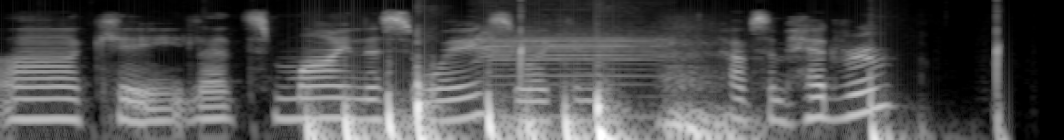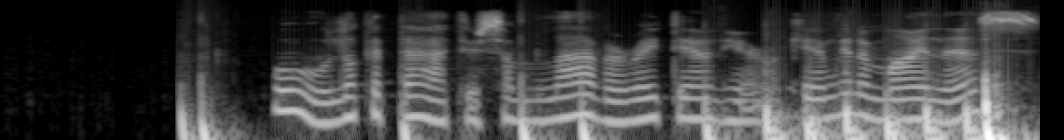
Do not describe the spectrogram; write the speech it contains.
Okay, let's mine this away so I can have some headroom. Oh, look at that. There's some lava right down here. Okay, I'm going to mine this.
